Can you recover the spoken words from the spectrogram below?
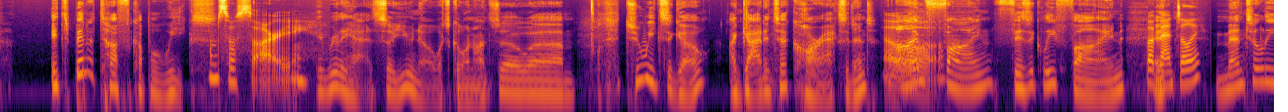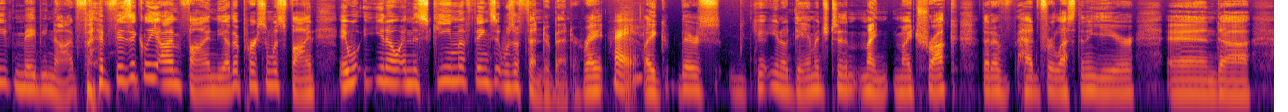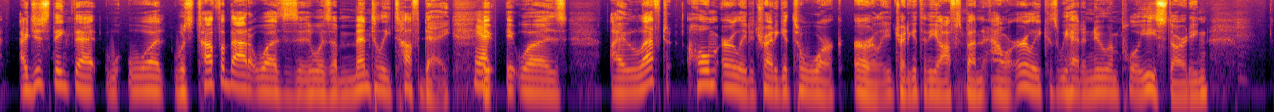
it's been a tough couple of weeks. I'm so sorry. It really has. So, you know what's going on. So, um, two weeks ago, I got into a car accident. Oh. I'm fine, physically fine. But And mentally? mentally, maybe not. Physically, I'm fine. The other person was fine. It, you know, in the scheme of things, it was a fender bender, right? Right. Like there's, you know, damage to my my truck that I've had for less than a year, and uh, I just think that w- what was tough about it was is it was a mentally tough day. Yeah. It, it was. I left home early to try to get to work early, try to get to the office about an hour early because we had a new employee starting.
